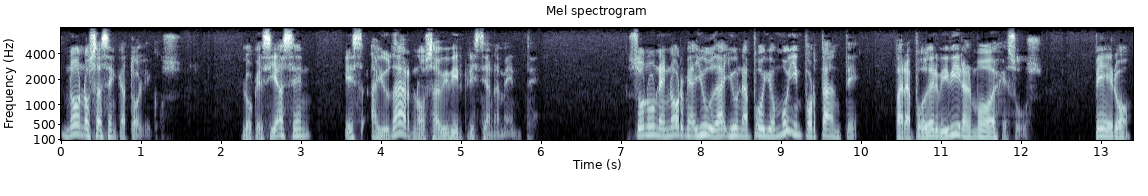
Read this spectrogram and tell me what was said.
no nos hacen católicos. Lo que sí hacen es ayudarnos a vivir cristianamente. Son una enorme ayuda y un apoyo muy importante para poder vivir al modo de Jesús, pero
